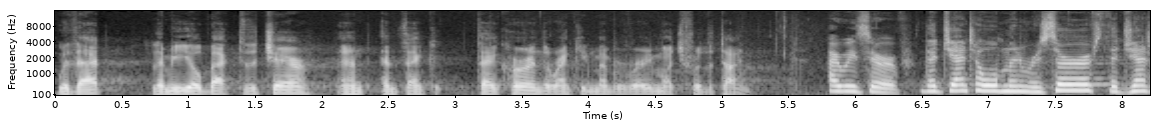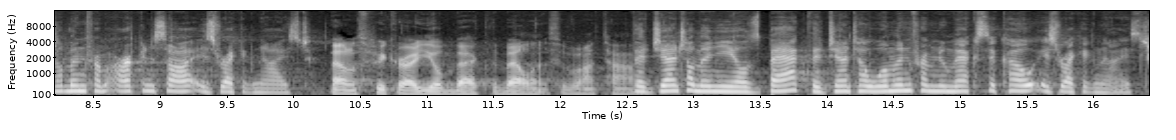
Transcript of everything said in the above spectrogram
with that, let me yield back to the chair and, and thank, thank her and the ranking member very much for the time. I reserve. The gentlewoman reserves. The gentleman from Arkansas is recognized. Madam Speaker, I yield back the balance of my time. The gentleman yields back. The gentlewoman from New Mexico is recognized.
